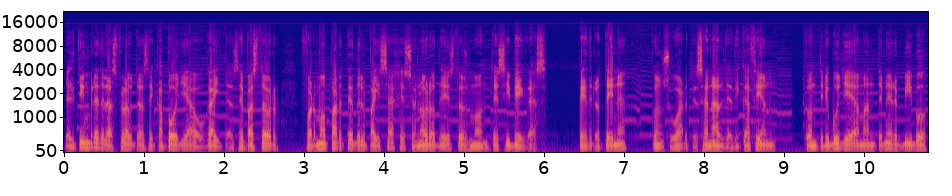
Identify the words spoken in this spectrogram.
El timbre de las flautas de capolla o gaitas de pastor formó parte del paisaje sonoro de estos montes y vegas. Pedro Tena, con su artesanal dedicación, contribuye a mantener vivo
